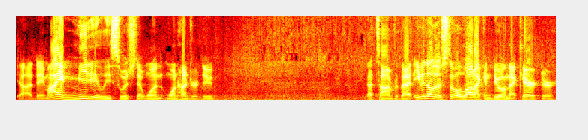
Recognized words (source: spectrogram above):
god damn. I immediately switched at one 100, dude. Got time for that. Even though there's still a lot I can do on that character.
